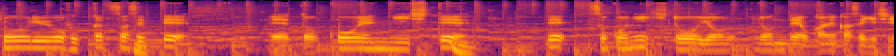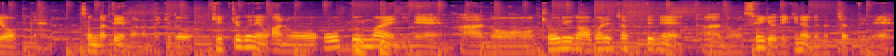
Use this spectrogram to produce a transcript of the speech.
恐竜を復活させて、えっ、と公園にして、でそこに人をよ呼んでお金稼ぎしようみたいなそんなテーマなんだけど結局ねあのオープン前にね、あの恐竜が暴れちゃってねあの制御できなくなっちゃってね、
